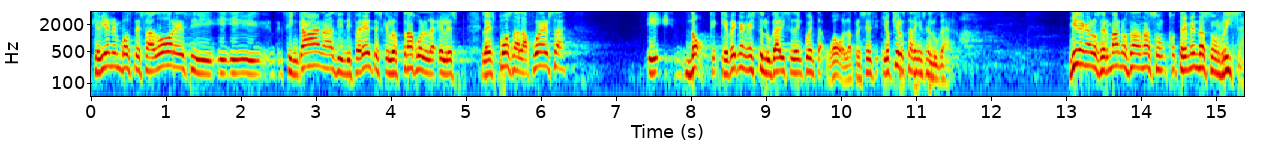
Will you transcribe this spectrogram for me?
Que vienen bostezadores y, sin ganas, indiferentes, que los trajo la esposa a la fuerza. Y no, que, que vengan a este lugar y se den cuenta, wow, la presencia, yo quiero estar en ese lugar. Miren a los hermanos nada más son, con tremenda sonrisa.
